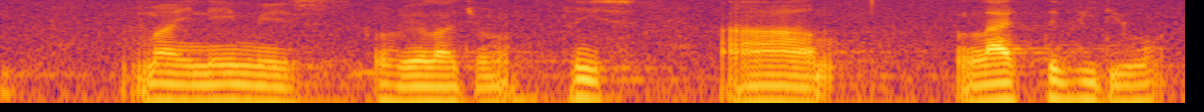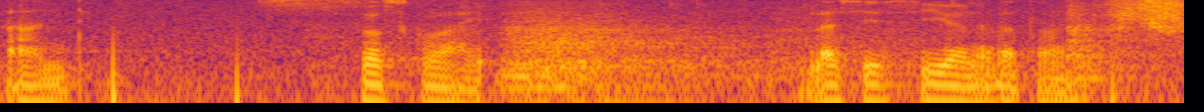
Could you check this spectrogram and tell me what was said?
My name is Oriola John. Please um, like the video and subscribe. Bless you. See you another time.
